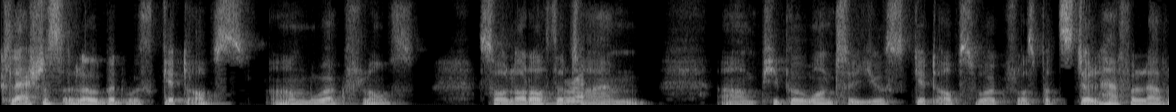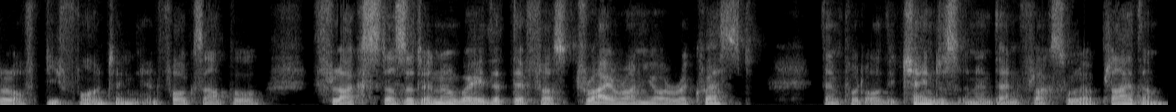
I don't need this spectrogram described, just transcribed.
clashes a little bit with gitops um, workflows so a lot of the right. time um, people want to use GitOps workflows, but still have a level of defaulting. And for example, Flux does it in a way that they first dry run your request, then put all the changes in, and then Flux will apply them.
